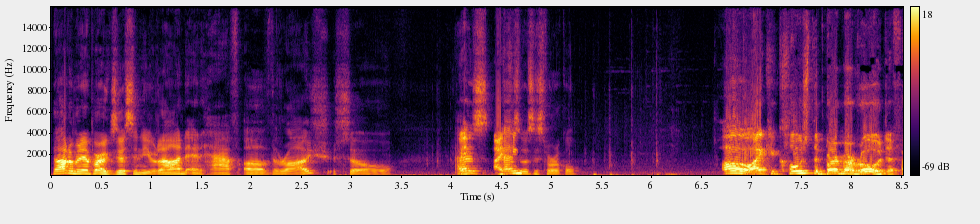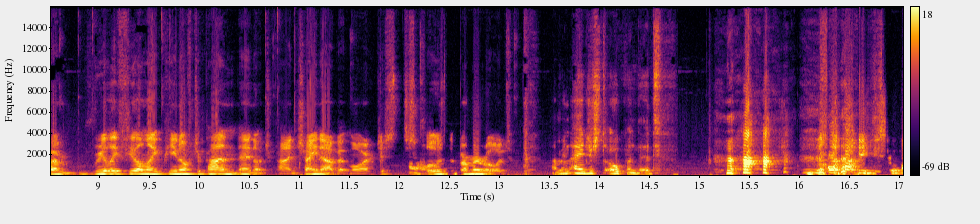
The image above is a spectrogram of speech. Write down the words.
The Ottoman Empire exists in Iran and half of the Raj, so Wait, as I as think- was historical. Oh, I could close the Burma Road if I'm really feeling like peeing off Japan, eh, not Japan, China a bit more. Just, just Oh. close the Burma Road. I mean, I just opened it.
